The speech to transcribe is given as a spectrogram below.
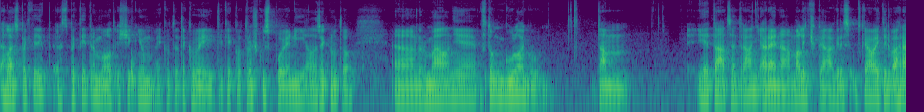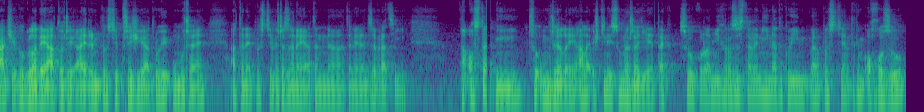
hele, Spectator, Spectator mod, ještě k němu, jako to je takový, tak jako trošku spojený, ale řeknu to. Uh, normálně v tom Gulagu, tam je ta centrální arena, maličká, kde se utkávají ty dva hráči jako gladiátoři a jeden prostě přežije a druhý umře a ten je prostě vyřazený a ten, ten jeden se vrací. A ostatní, co umřeli, ale ještě nejsou na řadě, tak jsou kolem nich rozestavený na takovým, eh, prostě na takovém ochozu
